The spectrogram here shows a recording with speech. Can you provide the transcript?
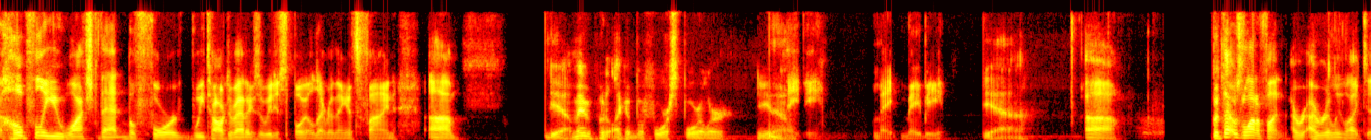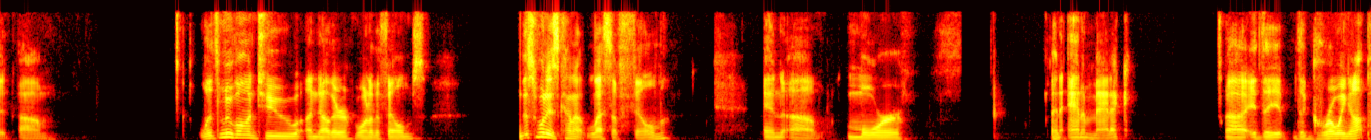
Hopefully you watched that before we talked about it because we just spoiled everything. It's fine. Um, Yeah, maybe put it like a before spoiler. You know. maybe, may, maybe. Yeah. Uh, but that was a lot of fun. I, I really liked it. Um, let's move on to another one of the films. This one is kind of less a film and um, more an animatic. Uh, the the growing up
